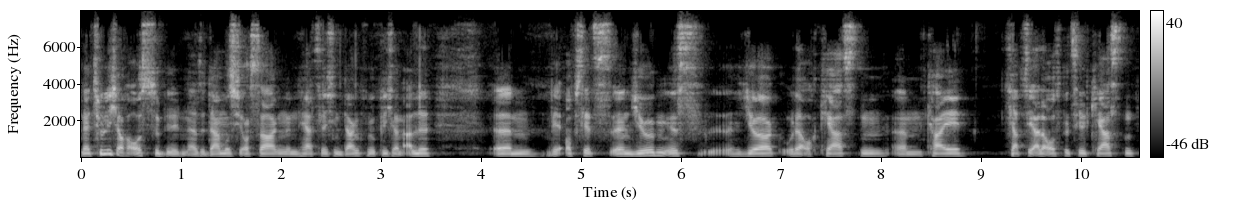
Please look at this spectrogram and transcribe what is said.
natürlich auch auszubilden. Also da muss ich auch sagen, einen herzlichen Dank wirklich an alle, ähm, ob es jetzt äh, Jürgen ist, äh, Jörg oder auch Kersten, ähm, Kai. Ich habe sie alle aufgezählt, Kersten.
